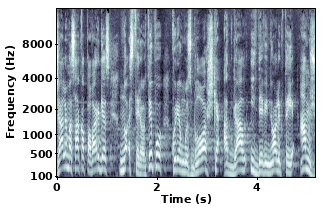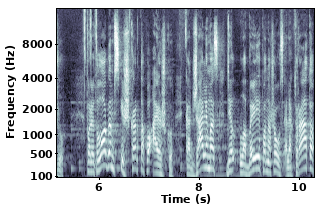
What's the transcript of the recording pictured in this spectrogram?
Žalimas sako pavargęs nuo stereotipų, kurie mus bloškia atgal į XIX amžių. Politologams iš karto po aišku, kad Žalimas dėl labai panašaus elektorato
